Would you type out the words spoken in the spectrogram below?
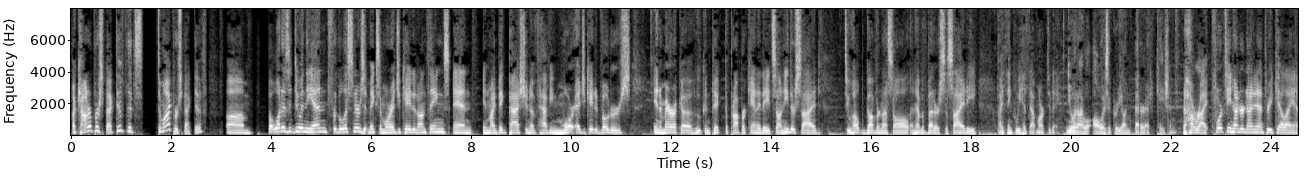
a counter perspective that's to my perspective. Um, but what does it do in the end for the listeners? It makes them more educated on things. And in my big passion of having more educated voters in America who can pick the proper candidates on either side to help govern us all and have a better society, I think we hit that mark today. You and I will always agree on better education. All right. 1499.3 KLIN.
